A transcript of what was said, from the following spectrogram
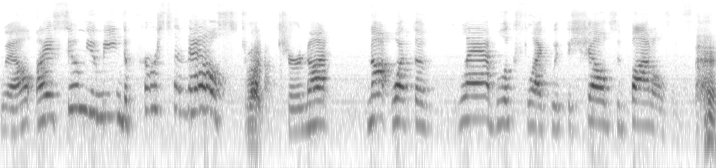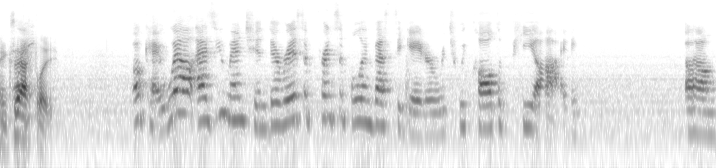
Well, I assume you mean the personnel structure, right. not not what the lab looks like with the shelves and bottles and stuff. exactly. Right? Okay, well, as you mentioned, there is a principal investigator, which we call the PI, um,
